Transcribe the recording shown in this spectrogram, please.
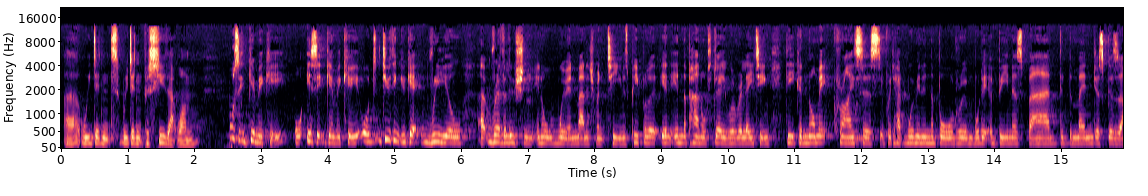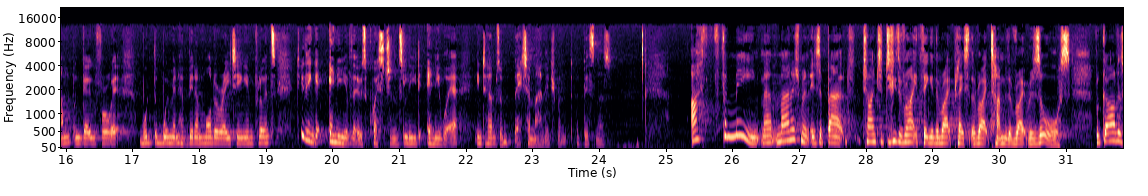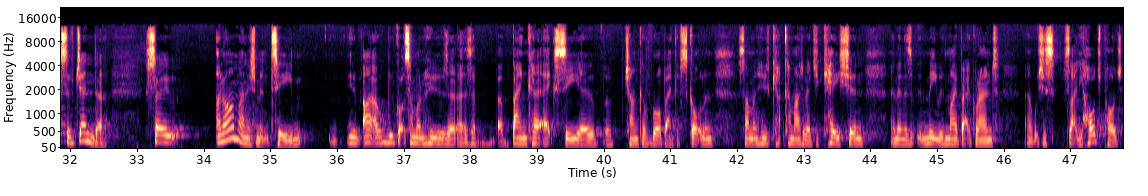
uh, we, didn't, we didn't pursue that one. Was it gimmicky, or is it gimmicky, or do you think you get real uh, revolution in all women management teams? People in, in the panel today were relating the economic crisis. If we'd had women in the boardroom, would it have been as bad? Did the men just gazump and go for it? Would the women have been a moderating influence? Do you think any of those questions lead anywhere in terms of better management of business? I, for me, management is about trying to do the right thing in the right place at the right time with the right resource, regardless of gender. So, on our management team, you know, I, we've got someone who's a, a, a banker, ex CEO of a chunk of Royal Bank of Scotland, someone who's come out of education, and then there's me with my background, uh, which is slightly hodgepodge.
